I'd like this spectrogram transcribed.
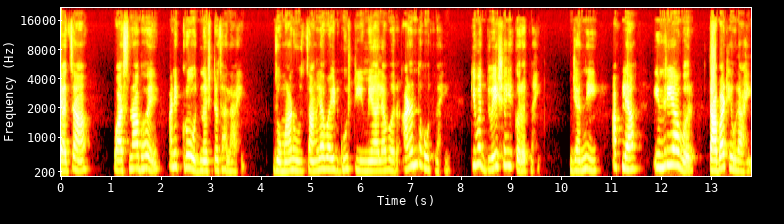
त्याचा वासनाभय आणि क्रोध नष्ट झाला आहे. जो माणूस चांगल्या वाईट गोष्टी मिळाल्यावर आनंद होत नाही किंवा द्वेषही करत नाही ज्यांनी आपल्या इंद्रियावर ताबा ठेवला आहे.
